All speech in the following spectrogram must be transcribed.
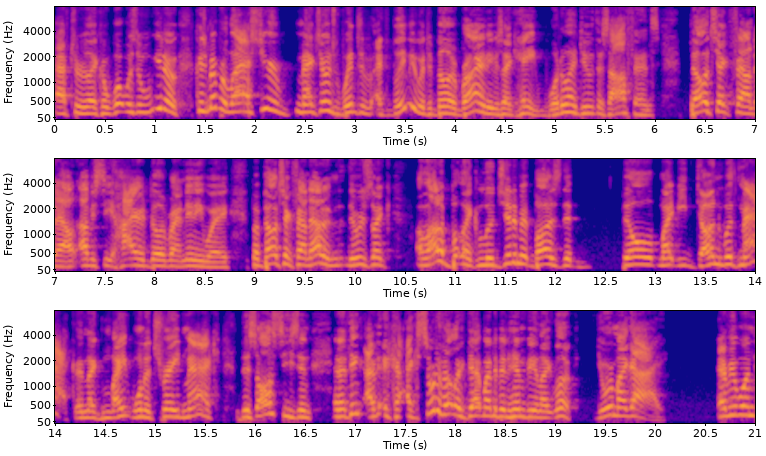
after like a, what was a you know because remember last year Mac Jones went to I believe he went to Bill O'Brien he was like hey what do I do with this offense Belichick found out obviously hired Bill O'Brien anyway but Belichick found out and there was like a lot of like legitimate buzz that Bill might be done with Mac and like might want to trade Mac this offseason. And I think I, I sort of felt like that might have been him being like, look, you're my guy. Everyone,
